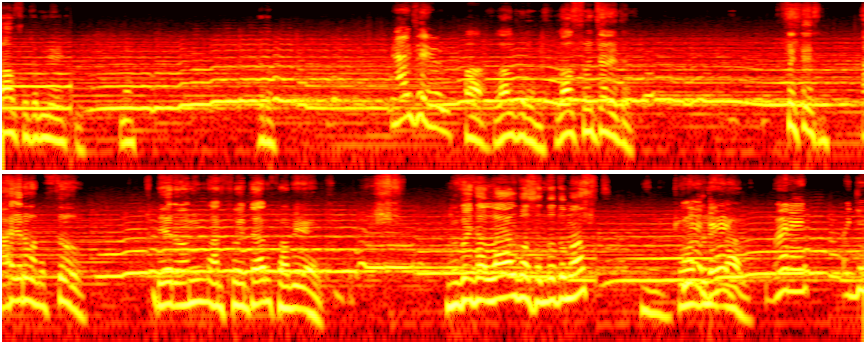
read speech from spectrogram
লাল সুইটার নিয়ে। ধরো। হ্যাঁ লাল করে লাল সুইটার এটা। আগের মানুষ তো। বেরন আর সুইটার সবই এক। তুমি কইছা লাল পছন্দ তোমার? তোমার লাল। ওই যে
